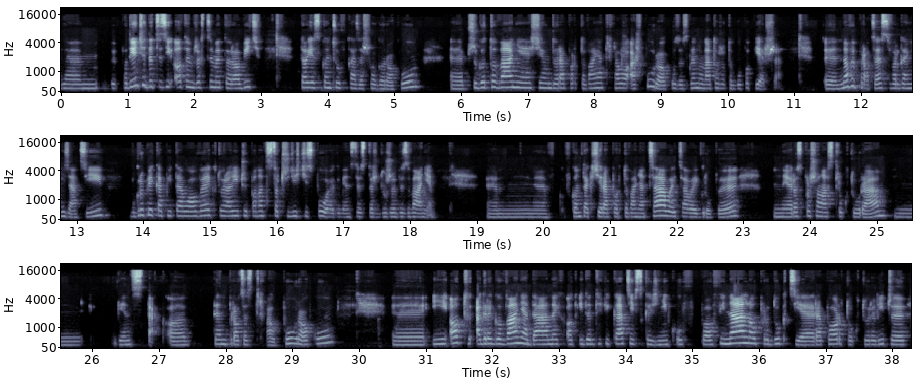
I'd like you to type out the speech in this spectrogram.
podjęcie decyzji o tym, że chcemy to robić, to jest końcówka zeszłego roku. E, przygotowanie się do raportowania trwało aż pół roku, ze względu na to, że to był po pierwsze e, nowy proces w organizacji, w grupie kapitałowej, która liczy ponad 130 spółek, więc to jest też duże wyzwanie w kontekście raportowania całej, całej grupy. Mm, rozproszona struktura, mm, więc tak, ten proces trwał pół roku. Y, I od agregowania danych, od identyfikacji wskaźników po finalną produkcję raportu, który liczy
